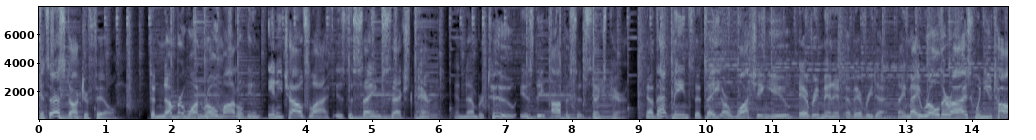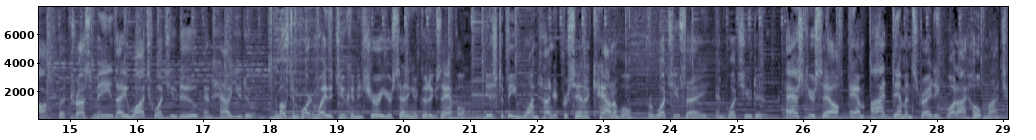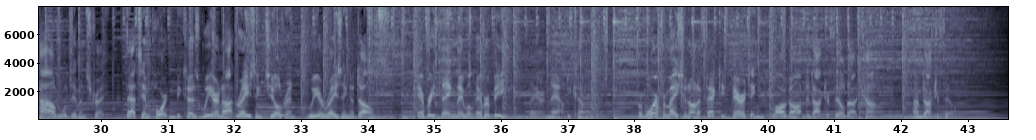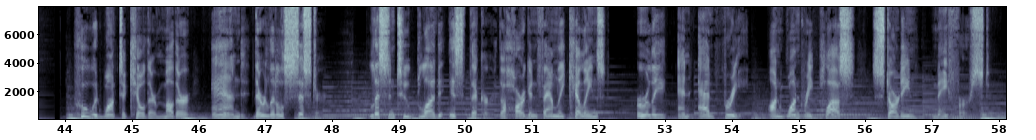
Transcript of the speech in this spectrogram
It's Ask Dr. Phil. The number one role model in any child's life is the same sexed parent, and number two is the opposite sex parent. Now, that means that they are watching you every minute of every day. They may roll their eyes when you talk, but trust me, they watch what you do and how you do it. The most important way that you can ensure you're setting a good example is to be 100% accountable for what you say and what you do. Ask yourself, am I demonstrating what I hope my child will demonstrate? That's important because we are not raising children, we are raising adults. Everything they will ever be, they are now becoming. For more information on effective parenting, log on to drphil.com. I'm Dr. Phil. Who would want to kill their mother and their little sister? Listen to Blood is Thicker The Hargan Family Killings early and ad free on Wondery Plus starting May 1st.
